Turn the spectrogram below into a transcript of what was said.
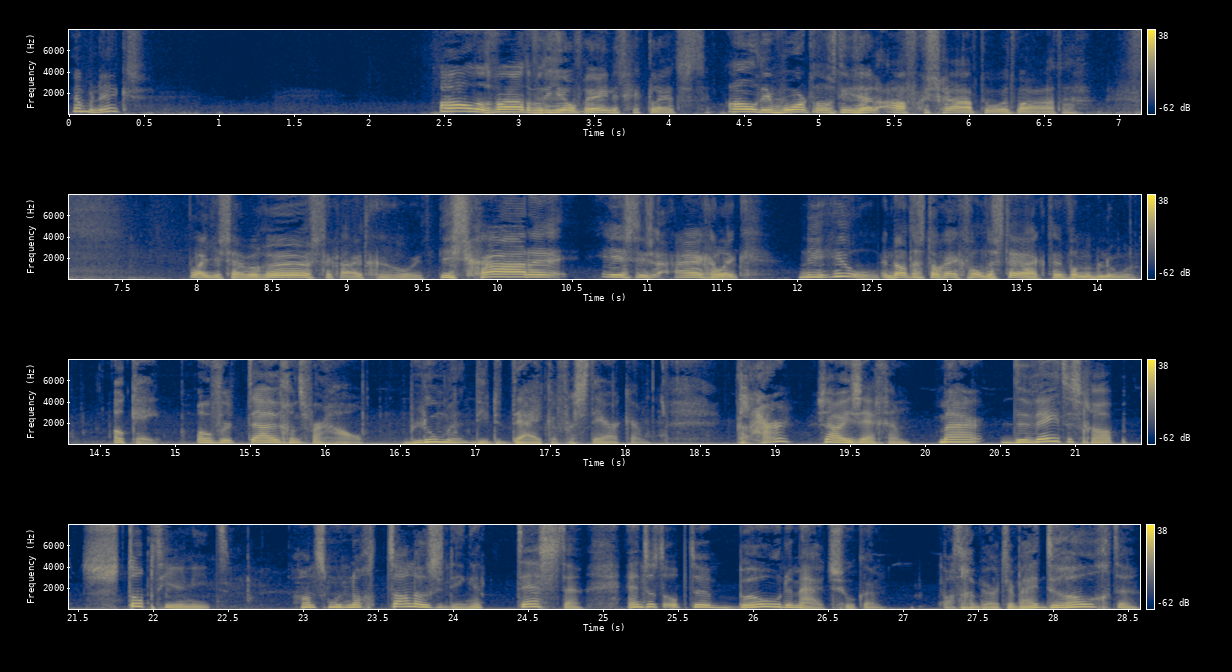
Helemaal niks. Al dat water wat hier overheen is gekletst. Al die wortels die zijn afgeschraapt door het water. Plantjes hebben rustig uitgegroeid. Die schade is dus eigenlijk niet heel. En dat is toch echt wel de sterkte van de bloemen. Oké, overtuigend verhaal. Bloemen die de dijken versterken. Klaar, zou je zeggen. Maar de wetenschap stopt hier niet. Hans moet nog talloze dingen testen en tot op de bodem uitzoeken. Wat gebeurt er bij droogte?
